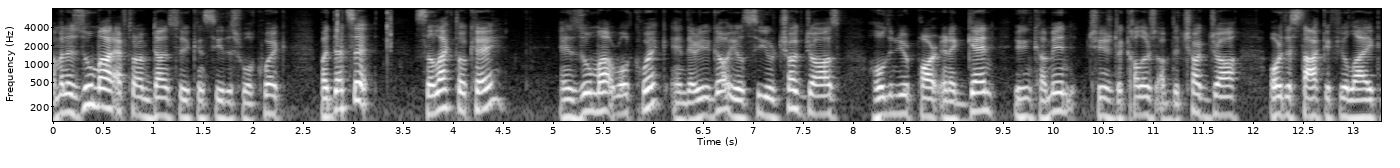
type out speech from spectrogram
I'm going to zoom out after I'm done so you can see this real quick. But that's it. Select OK and zoom out real quick. And there you go. You'll see your chuck jaws holding your part. And again, you can come in, change the colors of the chuck jaw or the stock if you like.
